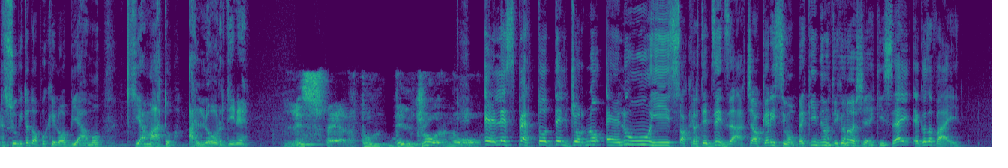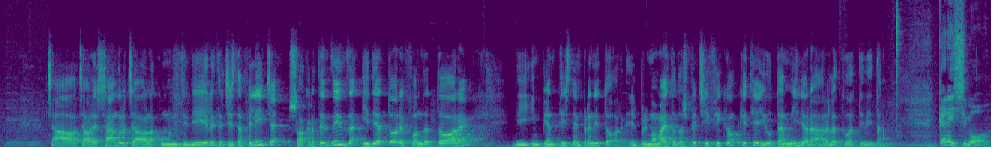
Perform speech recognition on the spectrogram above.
subito dopo che lo abbiamo chiamato all'ordine. L'esperto del giorno. E l'esperto del giorno è lui, Socrate Zizza. Ciao carissimo, per chi non ti conosce, chi sei e cosa fai? Ciao, ciao Alessandro, ciao alla community di Elettricista Felice, Socrate Zizza, ideatore e fondatore di Impiantista Imprenditore, il primo metodo specifico che ti aiuta a migliorare la tua attività. Carissimo,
